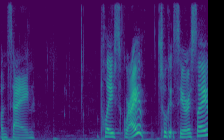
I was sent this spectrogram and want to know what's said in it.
on saying police great, took it seriously.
